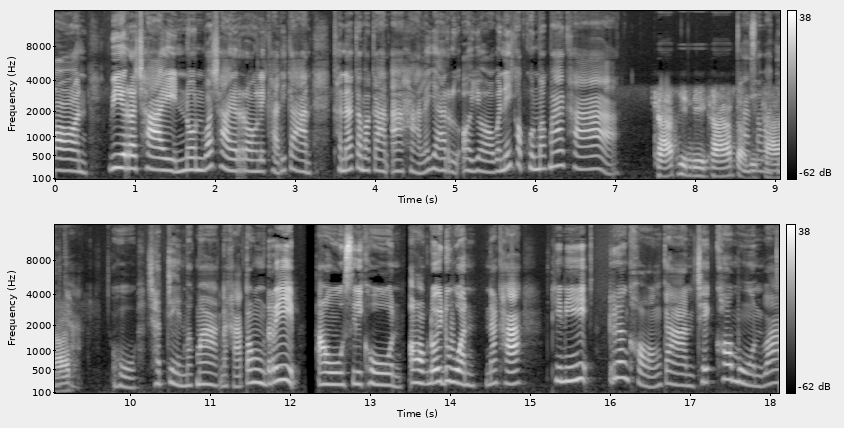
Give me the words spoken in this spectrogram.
กร วีรชัย นนทวชัยรองเลขาธิการ คณะกรรมการอาหารและยาหรืออยวันนี้ขอบคุณมาก ๆ ค่ะ ครับ ยินดีครับ สวัสดีค่ะครับค่ะโอ้โหชัดเจนมากๆนะคะ ต้องรีบเอาซิลิโคนออกโดยด่วนนะคะ ทีนี้เรื่องของการเช็คข้อมูลว่า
